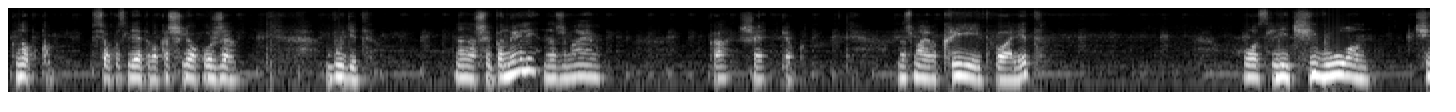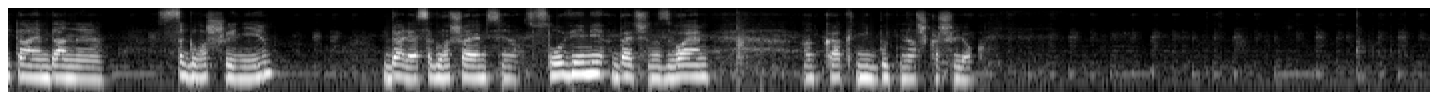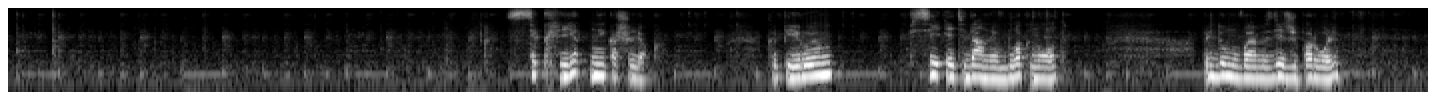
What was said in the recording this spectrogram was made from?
кнопку. Все, после этого кошелек уже будет на нашей панели нажимаем кошелек. Нажимаем Create Wallet, после чего читаем данное соглашение. Далее соглашаемся с условиями, дальше называем как-нибудь наш кошелек. Секретный кошелек. Копируем все эти данные в блокнот. Придумываем здесь же пароль.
